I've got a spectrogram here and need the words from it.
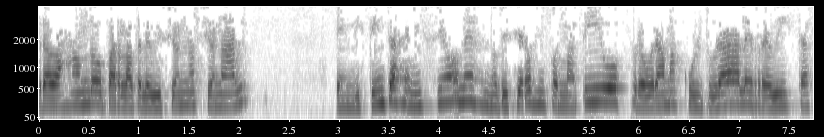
trabajando para la televisión nacional en distintas emisiones, noticieros informativos, programas culturales, revistas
